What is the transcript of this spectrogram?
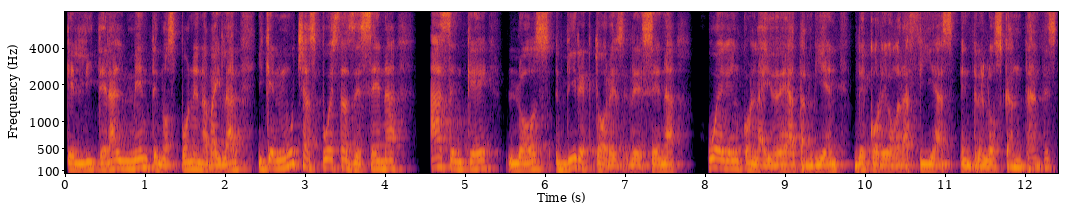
que literalmente nos ponen a bailar y que en muchas puestas de escena hacen que los directores de escena jueguen con la idea también de coreografías entre los cantantes.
